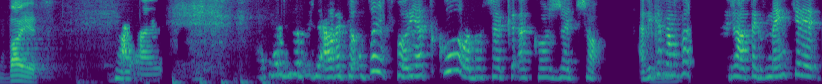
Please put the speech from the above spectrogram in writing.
Vajec. Vajec. Ale to je úplne v poriadku, lebo však akože čo? A vy mm. sa že ale tak zmente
